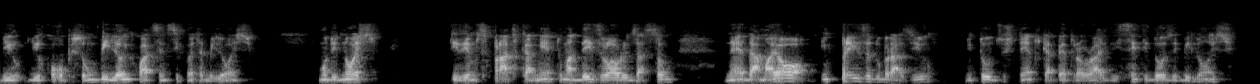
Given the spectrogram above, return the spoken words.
de, de corrupção 1 bilhão e 450 milhões, onde nós tivemos praticamente uma desvalorização né, da maior empresa do Brasil de todos os tempos, que é a Petrobras, de 112 bilhões.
